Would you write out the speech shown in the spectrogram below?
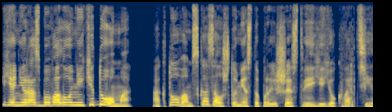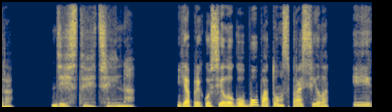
я не раз бывала у Ники дома. А кто вам сказал, что место происшествия ее квартира? Действительно. Я прикусила губу, потом спросила, и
